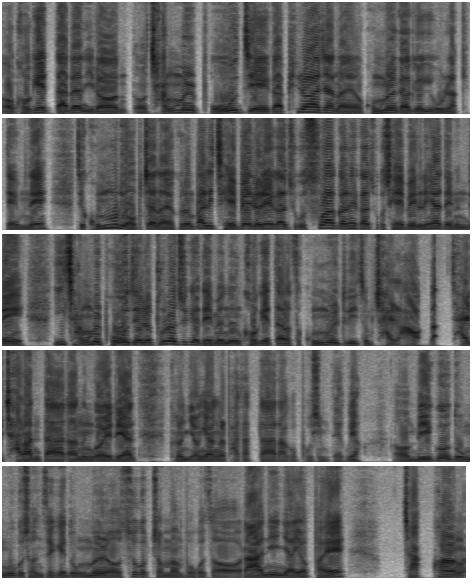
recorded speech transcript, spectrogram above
어, 거기에 따른 이런 어, 작물 보호제가 필요하잖아요. 곡물 가격이 올랐기 때문에 이제 곡물이 없잖아요. 그럼 빨리 재배를 해가지고 수확을 해가지고 재배를 해야 되는데 이 작물 보호제를 뿌려주게 되면은 거기에 따라서 곡물들이 좀 잘 나와 잘 자란다라는 거에 대한 그런 영향을 받았다라고 보시면 되고요. 어, 미국 농무부 전 세계 농물 어, 수급 전망 보고서 라니냐 여파에 작황,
